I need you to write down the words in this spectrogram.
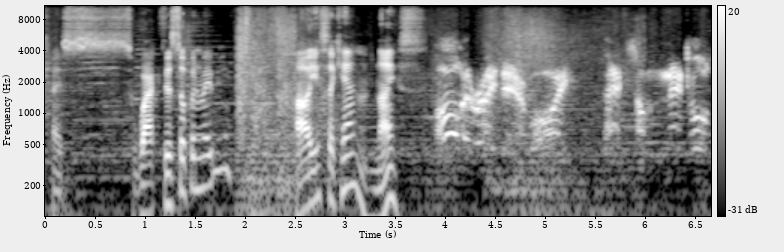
Can I whack this open maybe? Ah, yes I can. Nice. Hold it right there, boy. That's a mental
